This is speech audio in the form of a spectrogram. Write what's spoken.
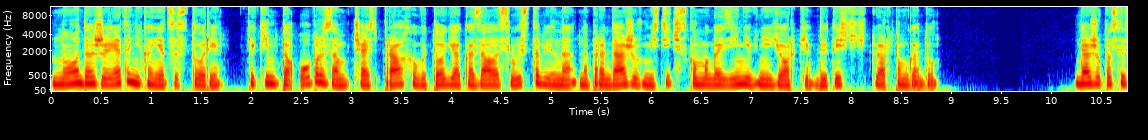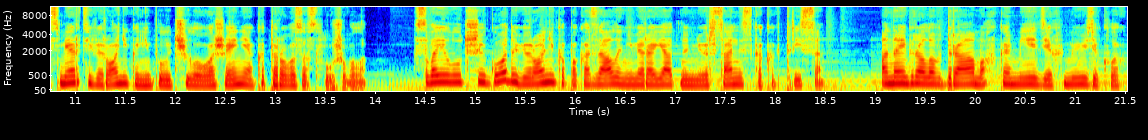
Но даже это не конец истории. Каким-то образом часть праха в итоге оказалась выставлена на продажу в мистическом магазине в Нью-Йорке в 2004 году. Даже после смерти Вероника не получила уважения, которого заслуживала. В свои лучшие годы Вероника показала невероятную универсальность как актриса. Она играла в драмах, комедиях, мюзиклах,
